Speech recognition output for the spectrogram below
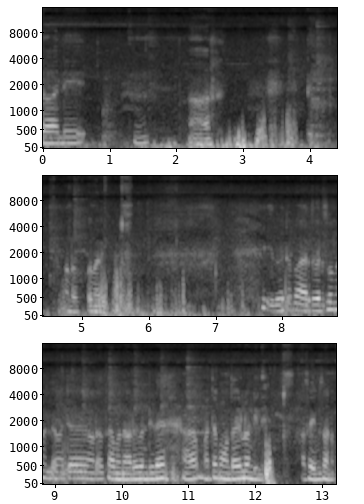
നാല് ആറ് എട്ട്. ഉണ്ടോ ഇത് മറ്റേ ഭാരത് ബെൻസ് ഒന്നുമില്ല. മറ്റേ നമ്മുടെ തമിഴ്നാട് വണ്ടിയുടെ ആ മറ്റേ മോന്തായുള്ള വണ്ടിയില്ലേ? ആ സെയിം സാധനം.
